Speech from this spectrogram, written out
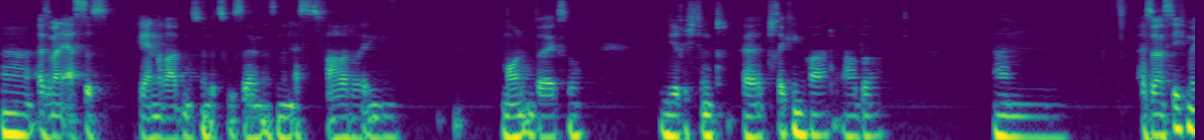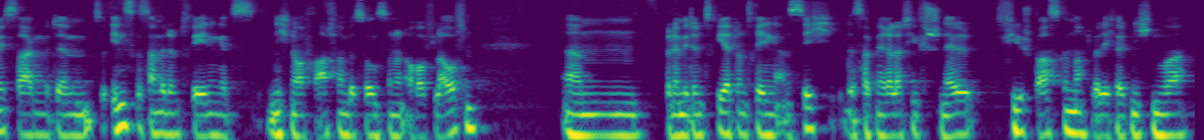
Äh, also mein erstes Rennrad, muss man dazu sagen. Also mein erstes Fahrrad war irgendwie Mountainbike so in die Richtung äh, Trekkingrad, aber ähm, also an sich muss ich sagen, mit dem, so insgesamt mit dem Training jetzt nicht nur auf Radfahren bezogen, sondern auch auf Laufen, ähm, oder mit dem Triathlon-Training an sich, das hat mir relativ schnell viel Spaß gemacht, weil ich halt nicht nur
